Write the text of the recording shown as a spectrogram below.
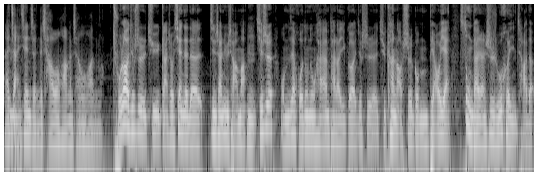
来展现整个茶文化跟茶文化的吗？除了就是去感受现在的金山绿茶嘛，嗯其实我们在活动中还安排了一个，就是去看老师给我们表演宋代人是如何饮茶的。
